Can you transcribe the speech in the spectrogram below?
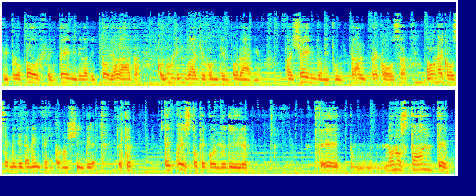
riproporre i temi della vittoria alata con un linguaggio contemporaneo, facendone tutt'altra cosa, ma una cosa immediatamente riconoscibile perché è questo che voglio dire, che nonostante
